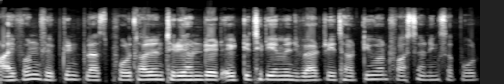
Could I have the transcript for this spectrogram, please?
IPhone fifteen plus four thousand three hundred eighty three M H battery thirty watt fast charging support.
